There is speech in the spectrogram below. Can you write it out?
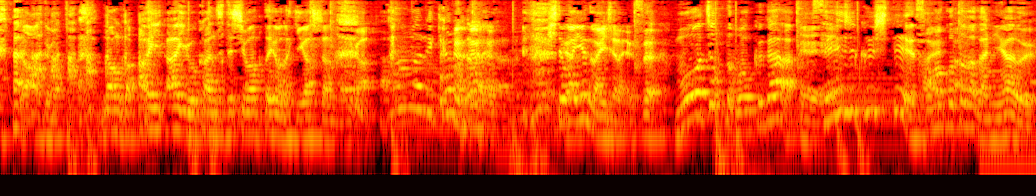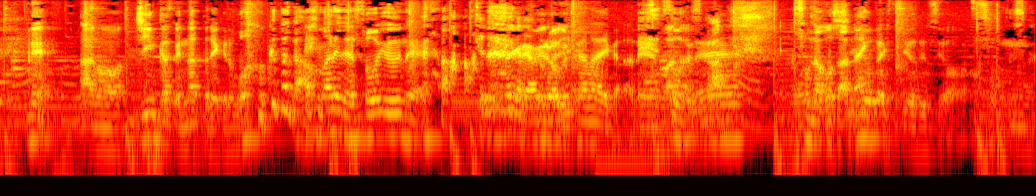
あでも、なんか愛、愛を感じてしまったような気がしたんですが。あんまり興味ないから人が言うのはいいじゃないですか。もうちょっと僕が成熟して、その言葉が似合う、ね、あの、人格になったらいいけど、僕とかあんまりね、そういうね、手だからやめろ。いかないからね。そうですか。そんなことはない。が必要ですよ。そうですか。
